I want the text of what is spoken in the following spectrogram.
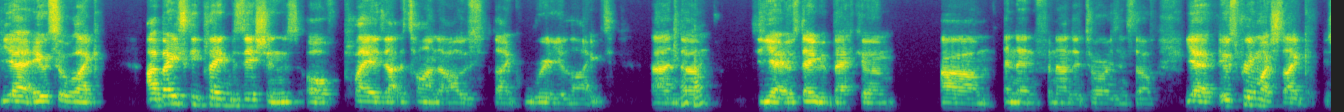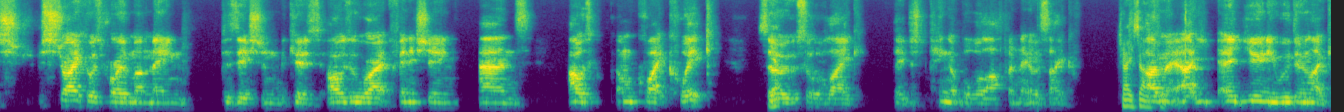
yeah, it was sort of like I basically played in positions of players at the time that I was like really liked, and Okay. um, so yeah, it was David Beckham, um, and then Fernando Torres and stuff. Yeah, it was pretty much like sh- striker was probably my main position because I was all right finishing, and I was I'm quite quick, so Yep. it was sort of like they just ping a ball up, and it was like Chase I mean, at, at uni, we were doing like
